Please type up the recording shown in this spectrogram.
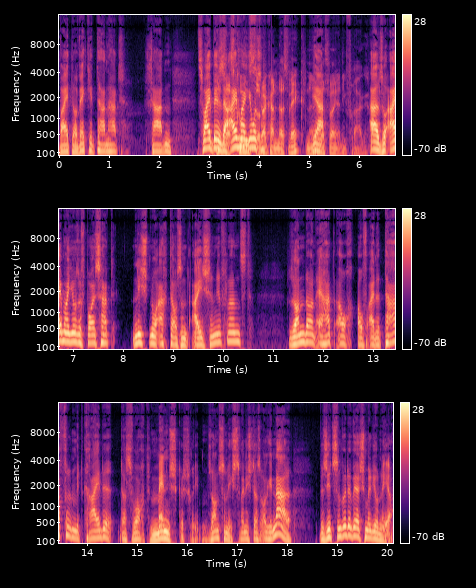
weiter weggetan hat. Schaden. Zwei Bilder. Ist das einmal Kunst Josef. oder kann das weg? Ne? Ja. Das war ja die Frage. Also einmal Josef Beuys hat nicht nur 8000 Eichen gepflanzt, sondern er hat auch auf eine Tafel mit Kreide das Wort Mensch geschrieben. Sonst nichts. Wenn ich das Original besitzen würde, wäre ich Millionär.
